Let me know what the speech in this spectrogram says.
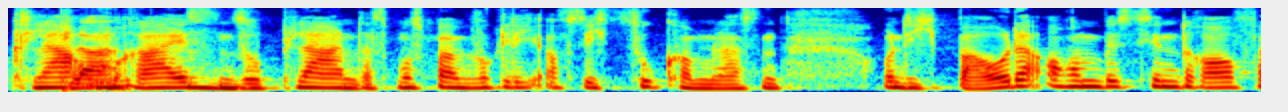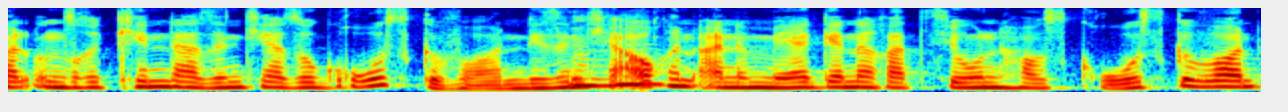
klar Plan. umreißen, so planen. Das muss man wirklich auf sich zukommen lassen. Und ich baue da auch ein bisschen drauf, weil unsere Kinder sind ja so groß geworden. Die sind mhm. ja auch in einem Mehrgenerationenhaus groß geworden,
